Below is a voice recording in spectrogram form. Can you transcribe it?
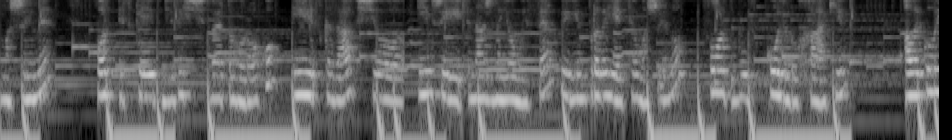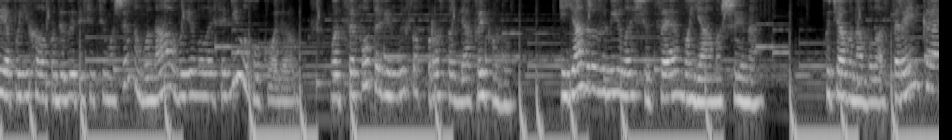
машини Ford Escape 2004 року і сказав, що інший наш знайомий з церкви він продає цю машину. Ford був кольору хакі. Але коли я поїхала подивитися цю машину, вона виявилася білого кольору. От це фото він вислав просто для прикладу. І я зрозуміла, що це моя машина. Хоча вона була старенька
